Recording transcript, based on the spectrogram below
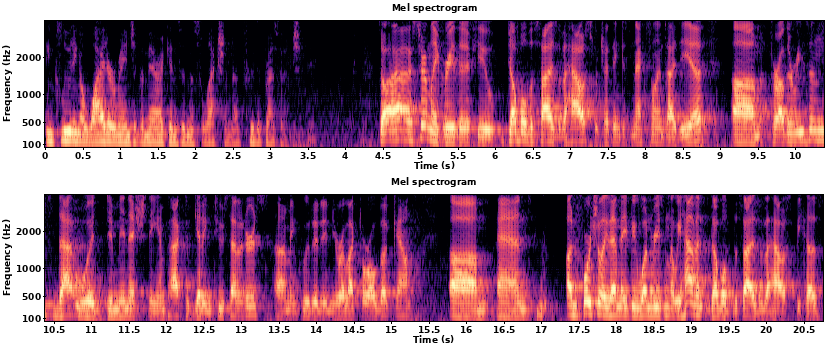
including a wider range of Americans in the selection of who the president should be. So I, certainly agree that if you double the size of the House, which I think is an excellent idea, um, for other reasons, that would diminish the impact of getting two senators um, included in your electoral vote count. Um, and unfortunately, that may be one reason that we haven't doubled the size of the House because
